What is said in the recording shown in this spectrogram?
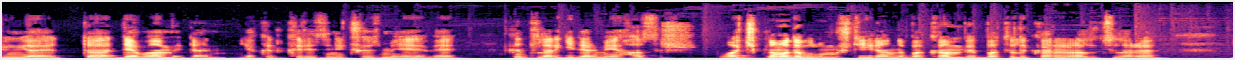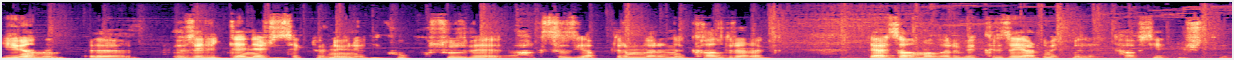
dünyada devam eden yakıt krizini çözmeye ve sıkıntıları gidermeye hazır. Bu açıklamada bulunmuştu İranlı bakan ve batılı karar alıcılara İran'ın e, özellikle enerji sektörüne yönelik hukuksuz ve haksız yaptırımlarını kaldırarak ders almaları ve krize yardım etmelerini tavsiye etmişti.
